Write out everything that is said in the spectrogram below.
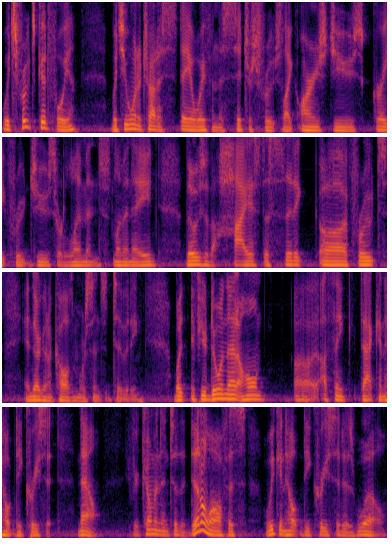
which fruit's good for you, but you want to try to stay away from the citrus fruits like orange juice, grapefruit juice, or lemons, lemonade. Those are the highest acidic uh, fruits, and they're going to cause more sensitivity. But if you're doing that at home, uh, I think that can help decrease it. Now, if you're coming into the dental office, we can help decrease it as well.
